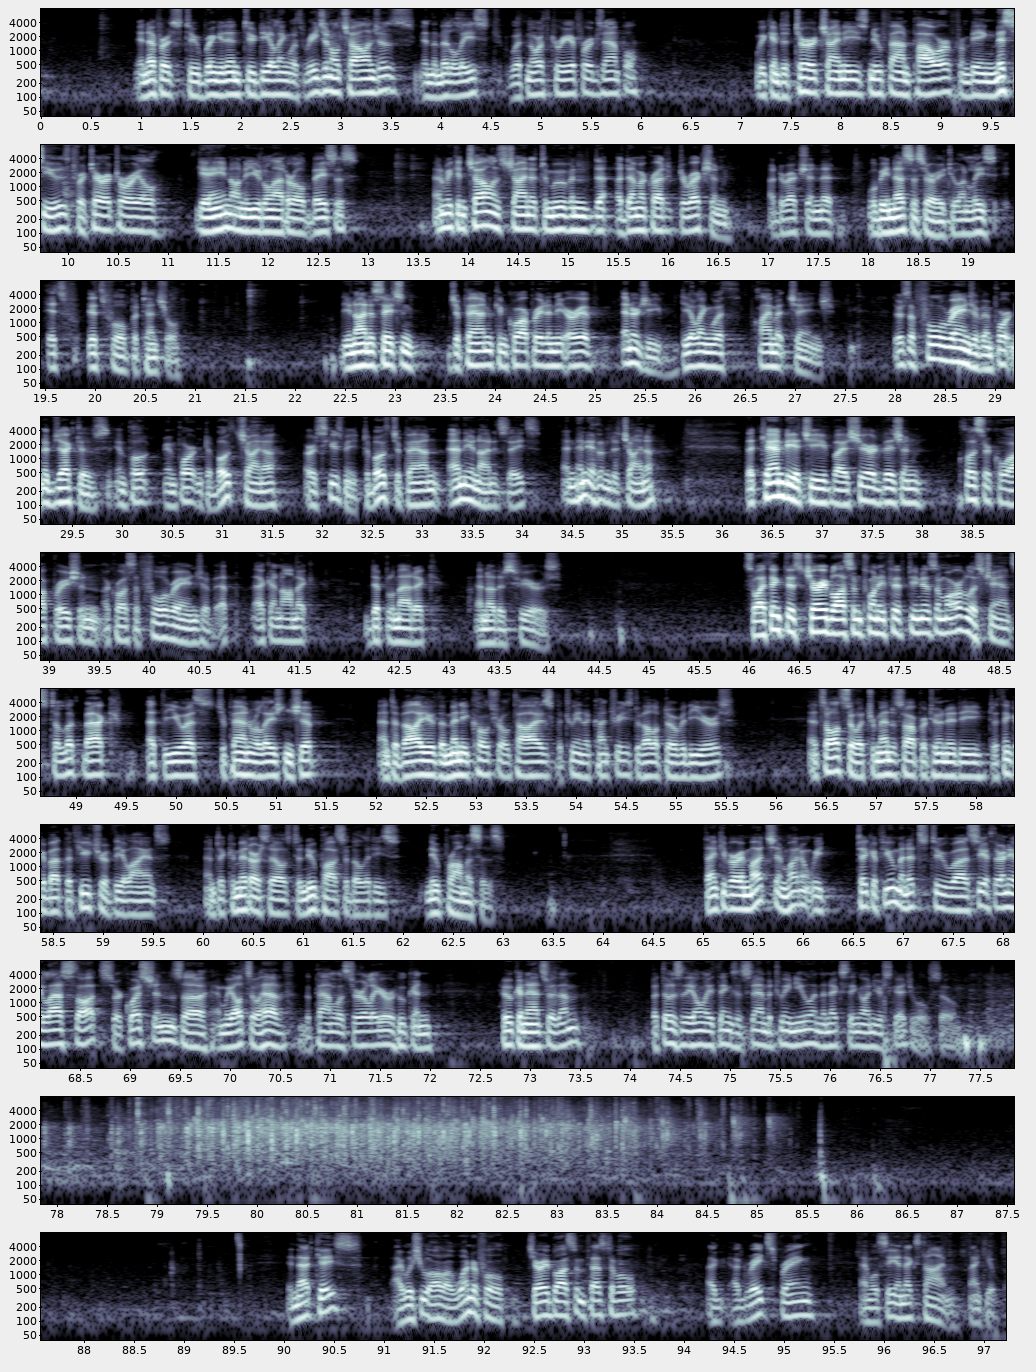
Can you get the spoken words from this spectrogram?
in efforts to bring it into dealing with regional challenges in the Middle East, with North Korea, for example. We can deter Chinese newfound power from being misused for territorial gain on a unilateral basis. And we can challenge China to move in a democratic direction, a direction that will be necessary to unleash its, its full potential. The United States and Japan can cooperate in the area of energy, dealing with climate change. There's a full range of important objectives impo important to both China, or excuse me, to both Japan and the United States, and many of them to China, that can be achieved by a shared vision, closer cooperation across a full range of economic, diplomatic, and other spheres. So I think this Cherry Blossom 2015 is a marvelous chance to look back at the U.S.-Japan relationship and to value the many cultural ties between the countries developed over the years. And it's also a tremendous opportunity to think about the future of the alliance and to commit ourselves to new possibilities, new promises. Thank you very much, and why don't we take a few minutes to uh, see if there are any last thoughts or questions? Uh, and we also have the panelists earlier who can, who can answer them. But those are the only things that stand between you and the next thing on your schedule. So. In that case, I wish you all a wonderful Cherry Blossom Festival, a, a great spring, and we'll see you next time. Thank you.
